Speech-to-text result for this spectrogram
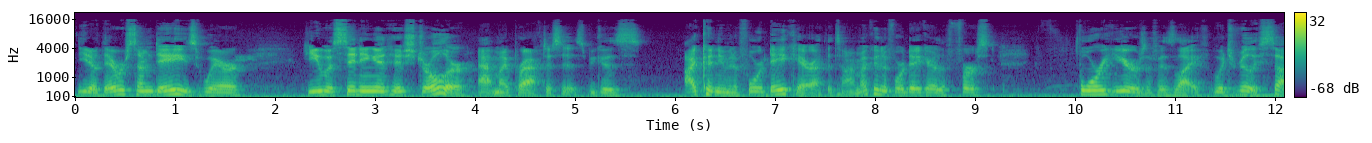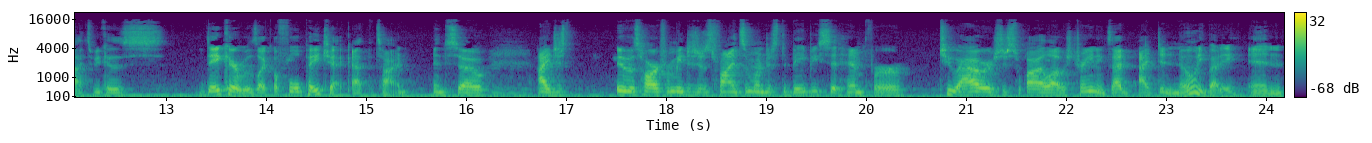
you know, there were some days where he was sitting in his stroller at my practices because I couldn't even afford daycare at the time. I couldn't afford daycare the first four years of his life, which really sucked because daycare was like a full paycheck at the time. And so I just, it was hard for me to just find someone just to babysit him for two hours just while I was training. I, I didn't know anybody. And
